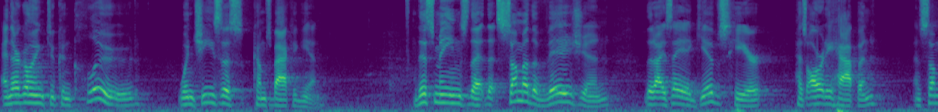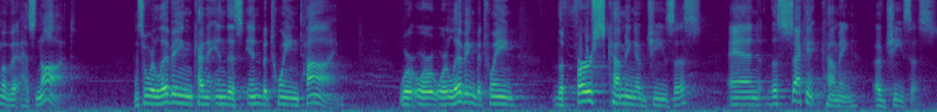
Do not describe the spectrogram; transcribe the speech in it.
and they're going to conclude when Jesus comes back again. This means that, that some of the vision that Isaiah gives here has already happened, and some of it has not. And so we're living kind of in this in between time. We're, we're, we're living between the first coming of Jesus and the second coming of Jesus.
